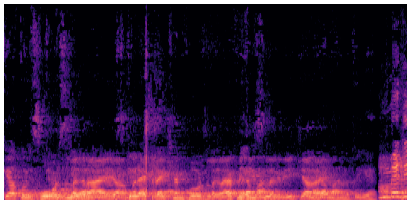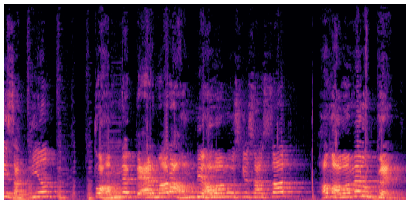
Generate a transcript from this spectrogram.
क्या कोई फोर्स लग रहा है यहाँ पर? अट्रैक्शन फोर्स लग रहा है फिजिक्स लग रही है क्या है? मानना तो ये है। में थी शक्तियाँ तो हमने पैर मारा हम भी हवा में उसके साथ साथ हम हवा में रुक गए।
